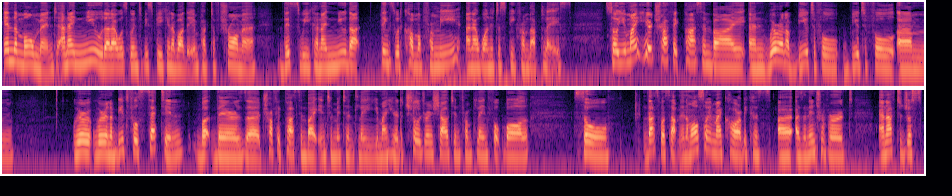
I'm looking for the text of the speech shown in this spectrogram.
in the moment and I knew that I was going to be speaking about the impact of trauma this week and I knew that things would come up for me and I wanted to speak from that place. So you might hear traffic passing by, and we're on a beautiful, beautiful. Um, we're we're in a beautiful setting, but there's uh, traffic passing by intermittently. You might hear the children shouting from playing football. So that's what's happening. I'm also in my car because, uh, as an introvert, and after just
